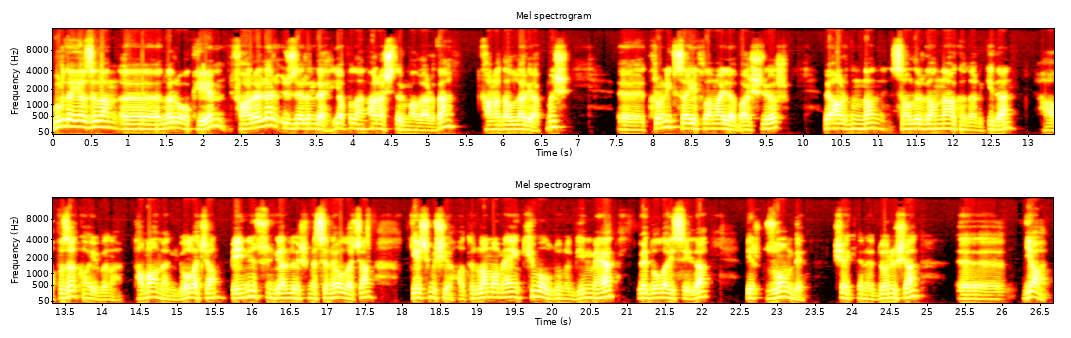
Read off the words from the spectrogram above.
Burada yazılanları okuyayım. Fareler üzerinde yapılan araştırmalarda Kanadalılar yapmış. E, kronik zayıflamayla başlıyor ve ardından saldırganlığa kadar giden hafıza kaybına tamamen yol açan, beynin süngerleşmesine yol açan, geçmişi hatırlamamayan, kim olduğunu bilmeyen ve dolayısıyla bir zombi şekline dönüşen e, ya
